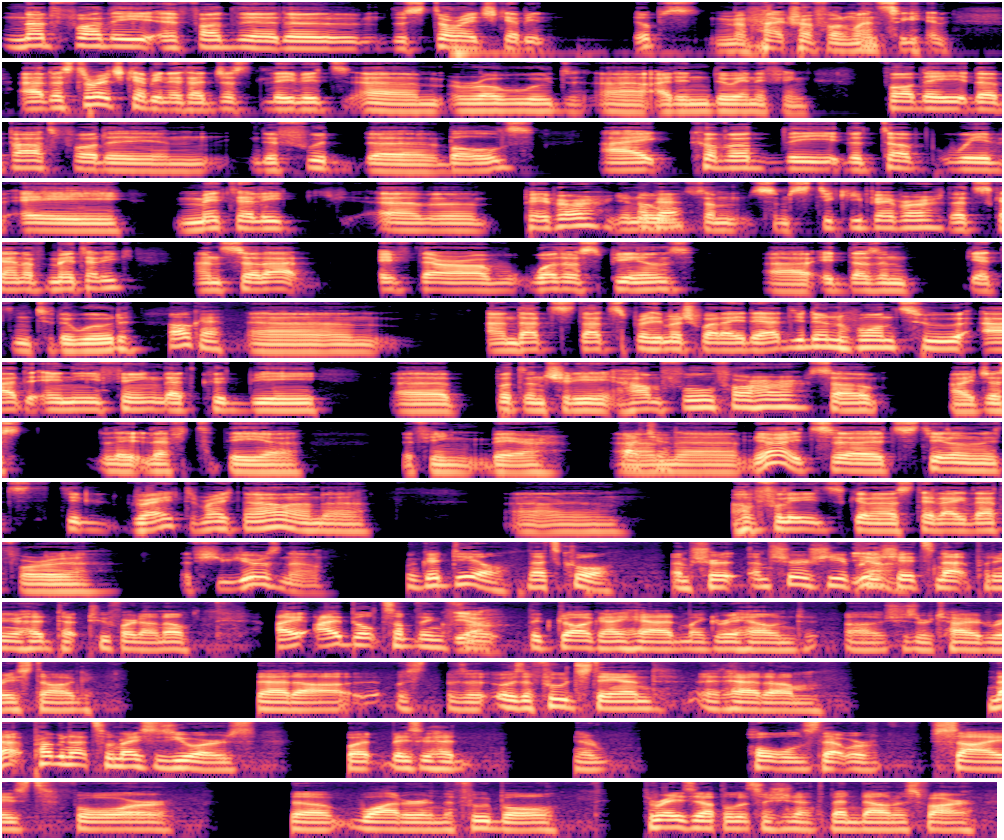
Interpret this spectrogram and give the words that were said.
not for the uh, for the, the the storage cabinet. Oops, my microphone once again. Uh, the storage cabinet, I just leave it um, raw wood. Uh, I didn't do anything. for the the part for the um, the food uh, bowls, I covered the the top with a metallic uh, paper. You know, Okay. some some sticky paper that's kind of metallic, and so that if there are water spills, uh, it doesn't get into the wood. Okay. Um, and that's that's pretty much what I did. I didn't want to add anything that could be uh, potentially harmful for her, so I just le- left the uh, the thing bare. Gotcha. And uh, yeah, it's uh, it's still it's still great right now, and uh, uh, hopefully it's gonna stay like that for a, a few years now. Well, good deal. That's cool. I'm sure. I'm sure she appreciates not putting her head t- too far down. No, I, I built something for Yeah. the dog I had, my Greyhound. Uh, she's a retired race dog. That uh, was was a, it was a food stand. It had um, not probably not so nice as yours, but basically had you know holes that were sized for the water in the food bowl to raise it up a little so she didn't have to bend down as far.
